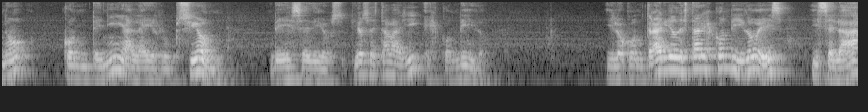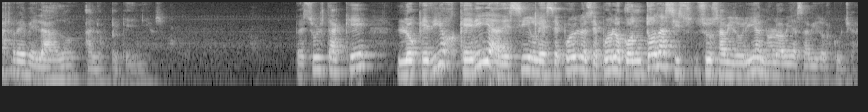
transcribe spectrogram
no contenía la irrupción de ese Dios. Dios estaba allí escondido. Y lo contrario de estar escondido es, y se la has revelado a los pequeños. Resulta que lo que Dios quería decirle a ese pueblo, ese pueblo con toda su sabiduría no lo había sabido escuchar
